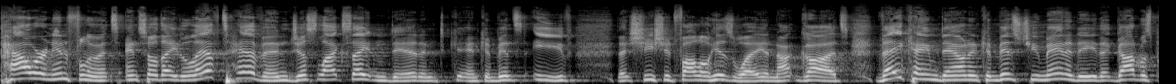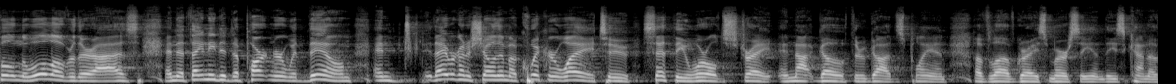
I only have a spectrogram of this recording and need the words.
power and influence. And so they left heaven, just like Satan did, and, and convinced Eve that she should follow his way and not God's. They came down and convinced humanity that God was pulling the wool over their eyes and that they needed to partner with them. And they were going to show them a quicker way to set the world straight and not go through God's plan of love, grace, mercy, and these kind of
